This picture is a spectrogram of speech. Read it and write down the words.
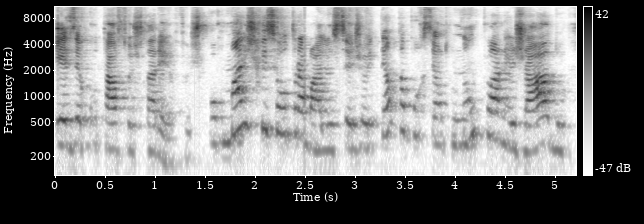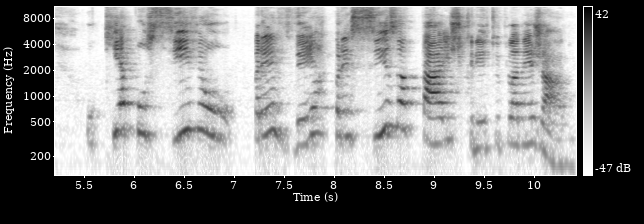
executar suas tarefas. Por mais que seu trabalho seja 80% não planejado, o que é possível prever precisa estar escrito e planejado.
